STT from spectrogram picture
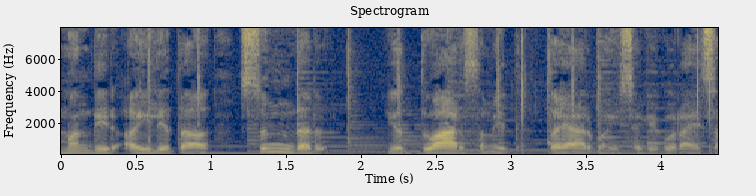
मन्दिर अहिले त सुन्दर यो द्वार समेत तयार भइसकेको रहेछ।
